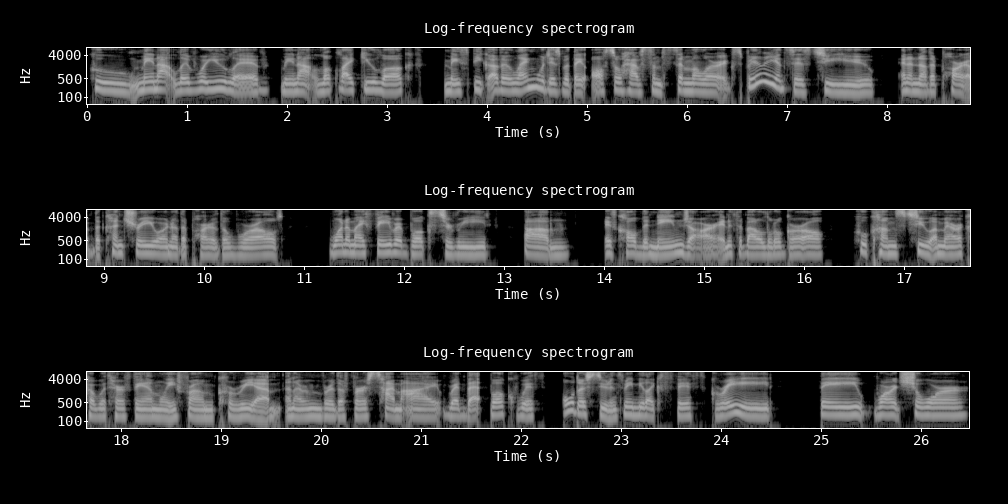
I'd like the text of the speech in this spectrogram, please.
who may not live where you live, may not look like you look, may speak other languages, but they also have some similar experiences to you in another part of the country or another part of the world. One of my favorite books to read um, is called The Name Jar, and it's about a little girl who comes to America with her family from Korea. And I remember the first time I read that book with older students, maybe like fifth grade, they weren't sure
